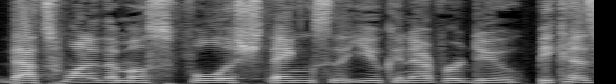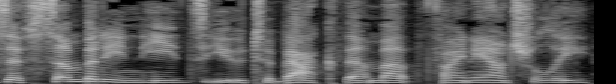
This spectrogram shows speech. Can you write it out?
that's one of the most foolish things that you can ever do. Because if somebody needs you to back them up financially,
